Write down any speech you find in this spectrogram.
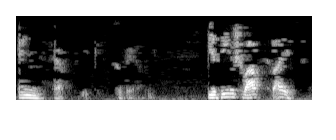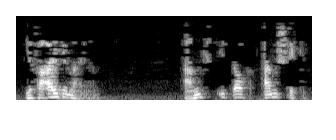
engherzig zu werden. Wir sehen schwarz-weiß, wir verallgemeinern. Angst ist auch ansteckend.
